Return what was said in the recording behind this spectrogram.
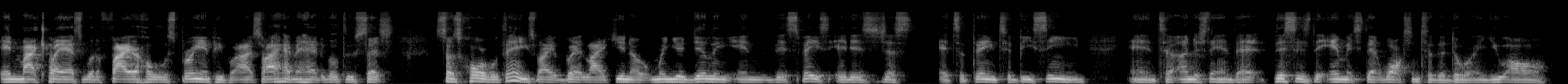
in my class with a fire hose spraying people. So I haven't had to go through such such horrible things, right? But like you know, when you're dealing in this space, it is just it's a thing to be seen and to understand that this is the image that walks into the door, and you all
